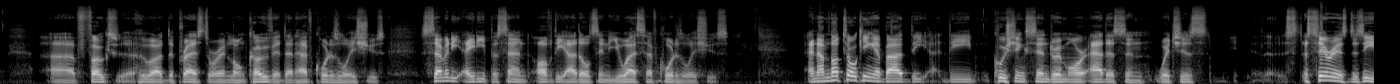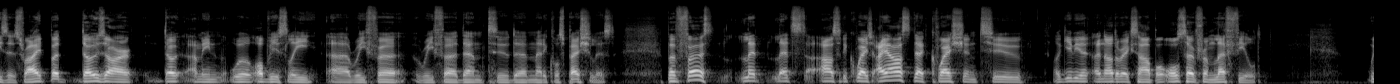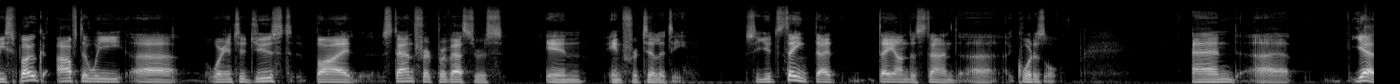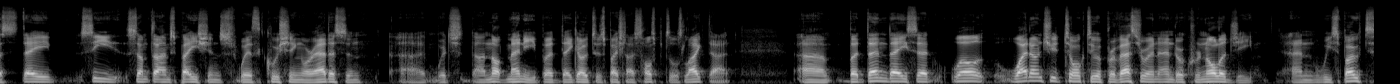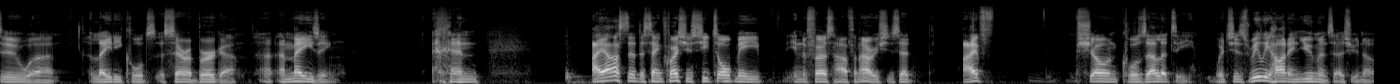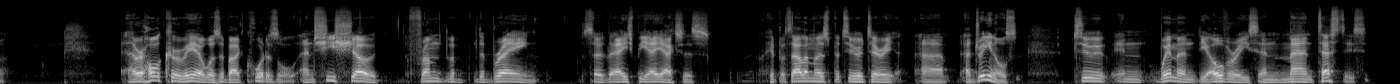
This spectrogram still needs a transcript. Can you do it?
uh, folks who are depressed or in long COVID that have cortisol issues. 70, 80% of the adults in the US have cortisol issues. And I'm not talking about the, the Cushing syndrome or Addison, which is serious diseases, right? But those are, I mean, we'll obviously uh, refer refer them to the medical specialist. But first, let let's ask the question. I asked that question to. I'll give you another example, also from left field. We spoke after we uh, were introduced by Stanford professors in infertility. So you'd think that they understand uh, cortisol. And uh, yes, they see sometimes patients with Cushing or Addison, uh, which are not many, but they go to specialized hospitals like that. Um, but then they said, well, why don't you talk to a professor in endocrinology? And we spoke to uh, a lady called Sarah Berga, amazing, and I asked her the same question. She told me in the first half an hour, she said, I've shown causality, which is really hard in humans, as you know. Her whole career was about cortisol, and she showed from the, the brain, so the HPA axis, hypothalamus, pituitary, uh, adrenals, to in women, the ovaries, and man, testes.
